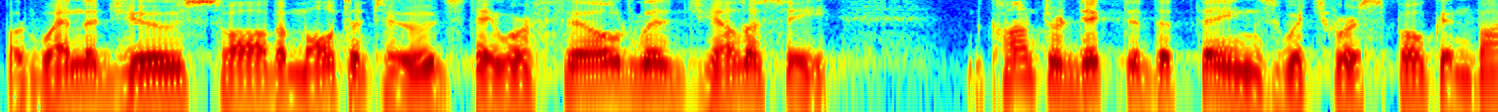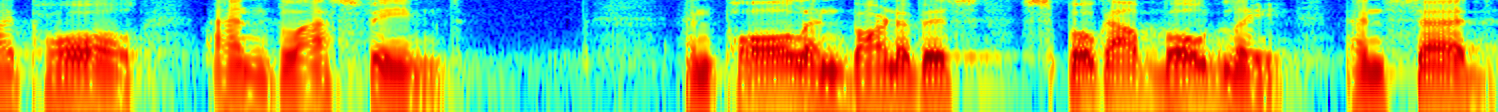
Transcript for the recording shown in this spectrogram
But when the Jews saw the multitudes, they were filled with jealousy and contradicted the things which were spoken by Paul and blasphemed. And Paul and Barnabas spoke out boldly and said,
